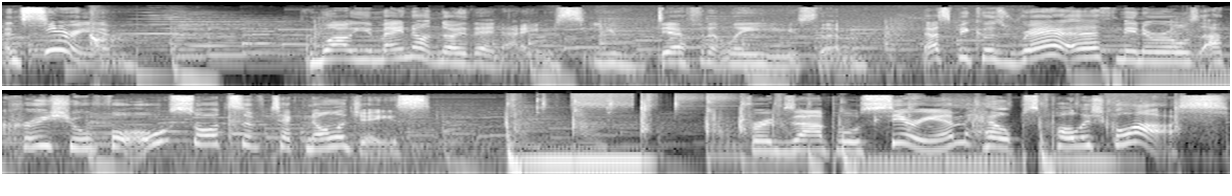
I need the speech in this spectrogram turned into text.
and cerium. And while you may not know their names, you definitely use them. That's because rare earth minerals are crucial for all sorts of technologies. For example, cerium helps polish glass.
